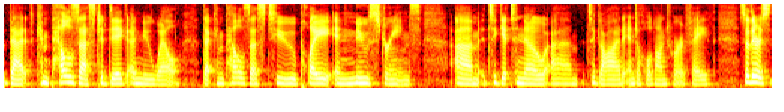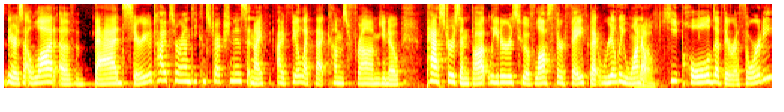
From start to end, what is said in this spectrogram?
that compels us to dig a new well, that compels us to play in new streams, um, to get to know um, to God and to hold on to our faith. So there's there's a lot of bad stereotypes around deconstructionists, and I I feel like that comes from you know pastors and thought leaders who have lost their faith but really want to yeah. keep hold of their authority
